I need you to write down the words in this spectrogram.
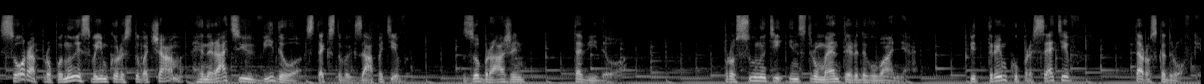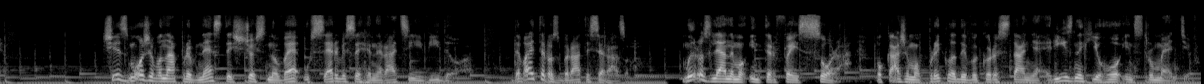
Sora пропонує своїм користувачам генерацію відео з текстових запитів, зображень та відео, просунуті інструменти редагування, підтримку пресетів та розкадровки. Чи зможе вона привнести щось нове у сервіси генерації відео? Давайте розбиратися разом. Ми розглянемо інтерфейс Sora, покажемо приклади використання різних його інструментів,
